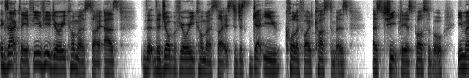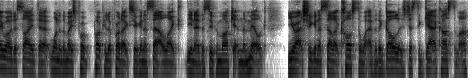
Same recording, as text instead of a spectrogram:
Exactly. If you viewed your e-commerce site as the the job of your e-commerce site is to just get you qualified customers as cheaply as possible, you may well decide that one of the most pro- popular products you're going to sell, like you know the supermarket and the milk, you're actually going to sell at cost or whatever. The goal is just to get a customer.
